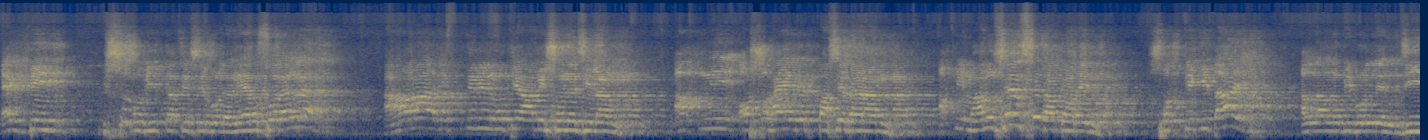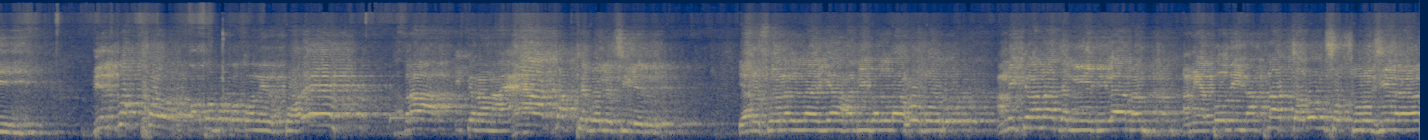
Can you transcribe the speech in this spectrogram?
একদিন বিশ্বনবীর কাছে এসে বললেন "ইয়া রাসূলুল্লাহ, আমার স্ত্রীর মুখে আমি শুনেছিলাম, আপনি অসহায়দের পাশে দাঁড়ান, আপনি মানুষের সেবা করেন। সত্যি কি তাই? আল্লাহ নবী বললেন, জি। দীর্ঘক্ষণ কথোপকথনের পরে বলেছিলেন আমি কেরামা জানিয়ে আমি এতদিন আপনার চরম শত্রু ছিলাম।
